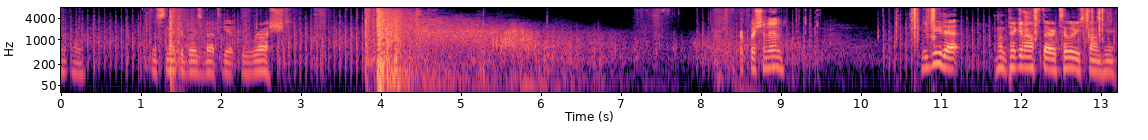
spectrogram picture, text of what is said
Uh-oh. The sniper boy's about to get rushed. We're pushing in. You do that. I'm picking off the artillery spawn here.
